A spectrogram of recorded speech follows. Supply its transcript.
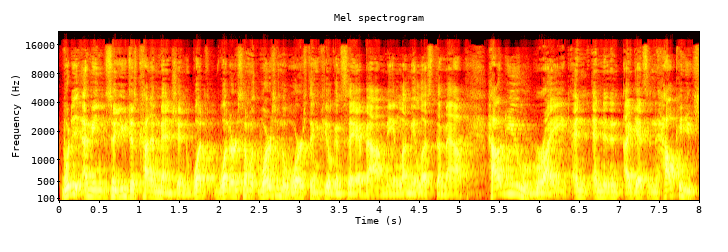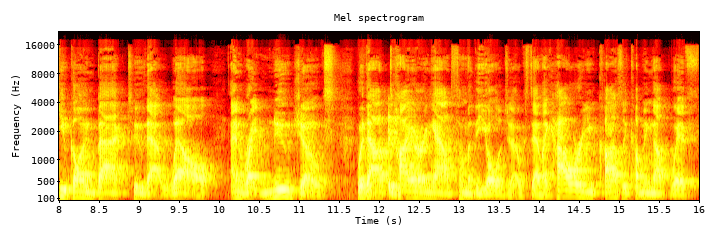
What do, I mean, so you just kind of mentioned what what are some what are some of the worst things people can say about me? Let me list them out. How do you write? And and, and I guess and how can you keep going back to that well and write new jokes without tiring out some of the old jokes? Then, like, how are you constantly coming up with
